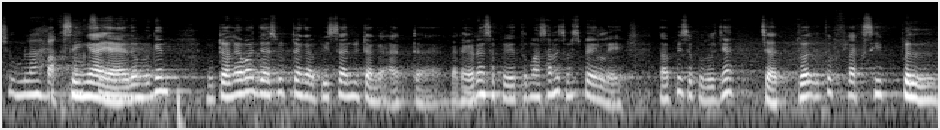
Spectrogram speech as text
jumlah vaksinnya ya itu mungkin udah lewat ya sudah nggak bisa ini udah nggak ada kadang-kadang seperti itu masalahnya cuma sepele tapi sebetulnya jadwal itu fleksibel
